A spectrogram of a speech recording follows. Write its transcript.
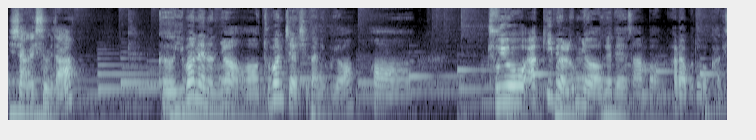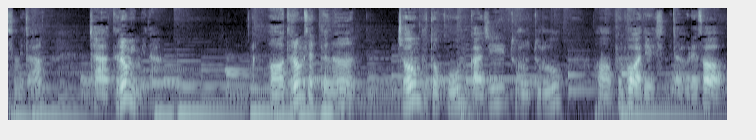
시작하겠습니다. 그 이번에는요, 어, 두 번째 시간이고요. 어, 주요 악기별 음역에 대해서 한번 알아보도록 하겠습니다. 자, 드럼입니다. 어, 드럼 세트는 저음부터 고음까지 두루두루 어, 분포가 되어 있습니다. 그래서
